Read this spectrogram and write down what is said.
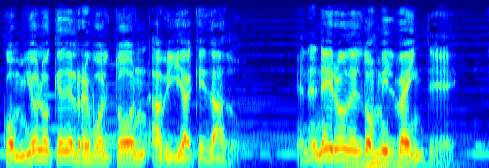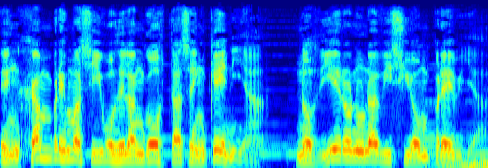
comió lo que del revoltón había quedado. En enero del 2020, enjambres masivos de langostas en Kenia nos dieron una visión previa.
